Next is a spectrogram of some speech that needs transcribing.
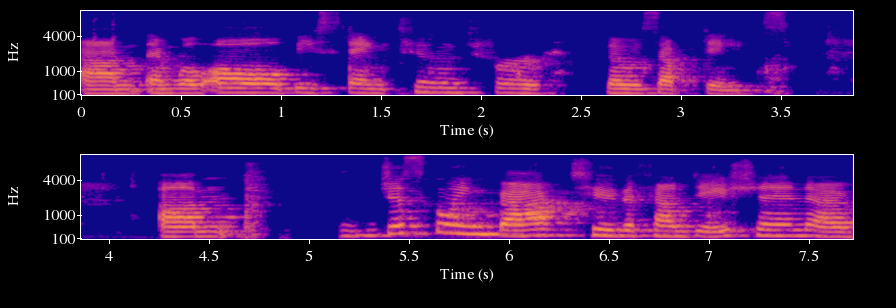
Um, and we'll all be staying tuned for those updates. Um, just going back to the foundation of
